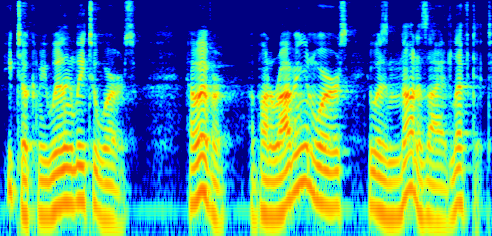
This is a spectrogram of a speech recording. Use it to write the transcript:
he took me willingly to Wurz. However, upon arriving in Wurz, it was not as I had left it.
